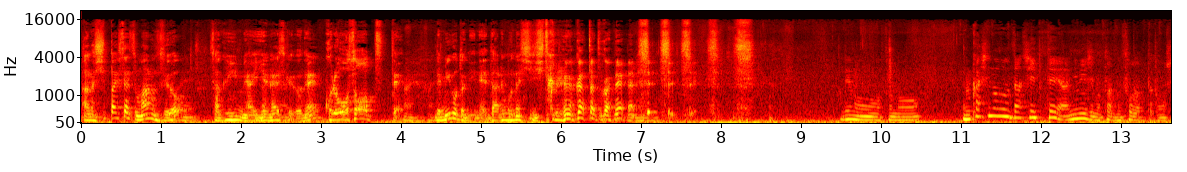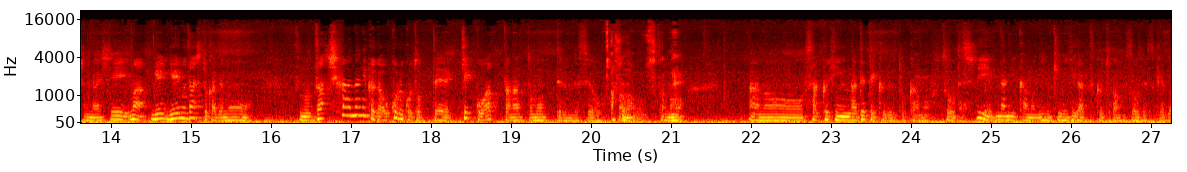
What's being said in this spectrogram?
あの失敗したやつもあるんですよ、はい。作品名は言えないですけどね。これ押そうっつって、で見事にね誰もね支持してくれなかったとかね、でもその昔の雑誌ってアニメージも多分そうだったかもしれないし、まあ、ゲゲーム雑誌とかでもその雑誌から何かが起こることって結構あったなと思ってるんですよ。あそうなんですかね。あの作品が出てくるとかもそうですし何かの人気に火がつくとかもそうですけど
